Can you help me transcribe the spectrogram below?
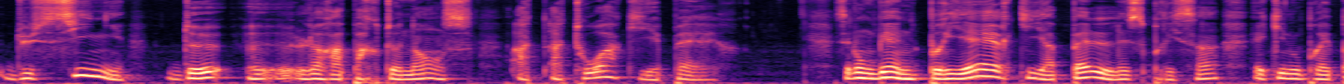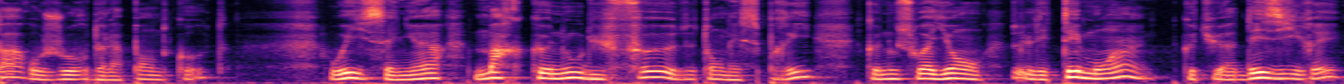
du signe de euh, leur appartenance à, à toi qui es Père. C'est donc bien une prière qui appelle l'Esprit Saint et qui nous prépare au jour de la Pentecôte. Oui, Seigneur, marque-nous du feu de ton esprit, que nous soyons les témoins que tu as désirés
